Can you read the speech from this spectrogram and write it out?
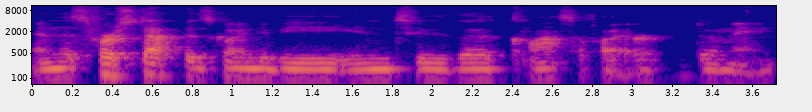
And this first step is going to be into the classifier domain.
